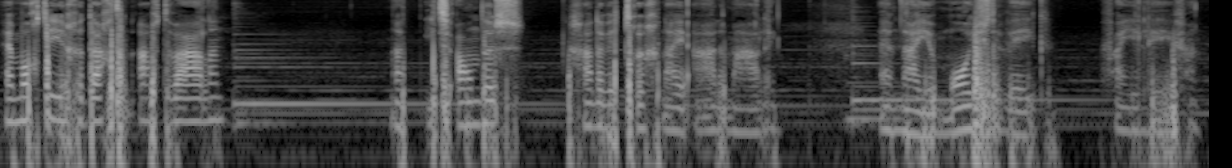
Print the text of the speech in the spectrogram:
En mochten je gedachten afdwalen naar iets anders, ga dan weer terug naar je ademhaling en naar je mooiste week van je leven.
